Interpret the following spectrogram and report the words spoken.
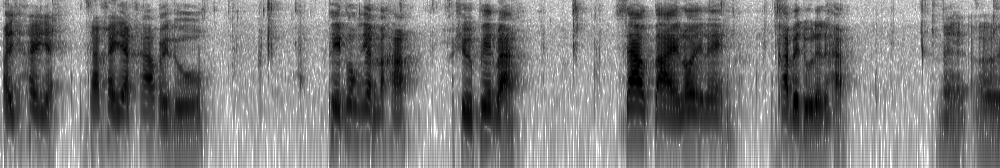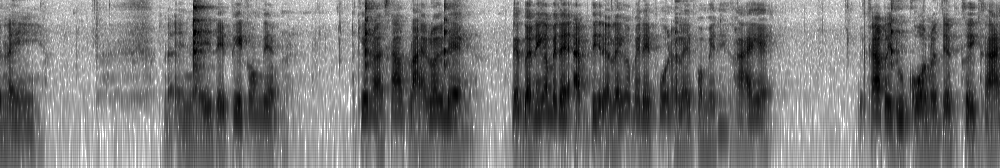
ไปใครอยากถ้าใครอยากข้าไปดู เพจของยำนะคะชื่อเพจว่าเศร้าตายร้อยแรงเข้าไปดูเลยนะคะในเออใน ในในในเพจของเยำเขียนว่าเศร้าตายร้อยแรง แต่ตอนนี้ก็ไม่ได้อัปเดตอะไรก็ไม่ได้พูดอะไรผมไม่ได้คล้ายไงเข้าไปดูก่อนมันจะเคยคล้าย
